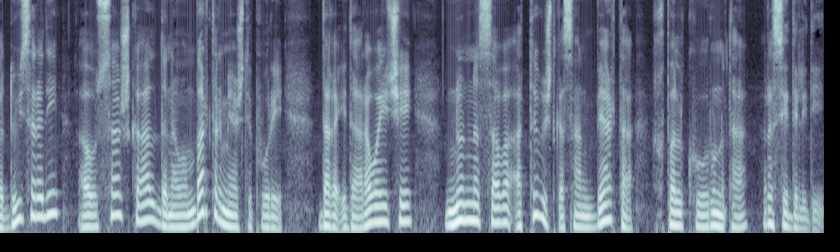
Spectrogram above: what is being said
له دوی سره دي او سږ کال د نومبر تر میاشتې پورې دغه اداره وایي چې نولس سوه اته ویشت کسان بېرته خپل کورونو ته رسېدلي دي.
